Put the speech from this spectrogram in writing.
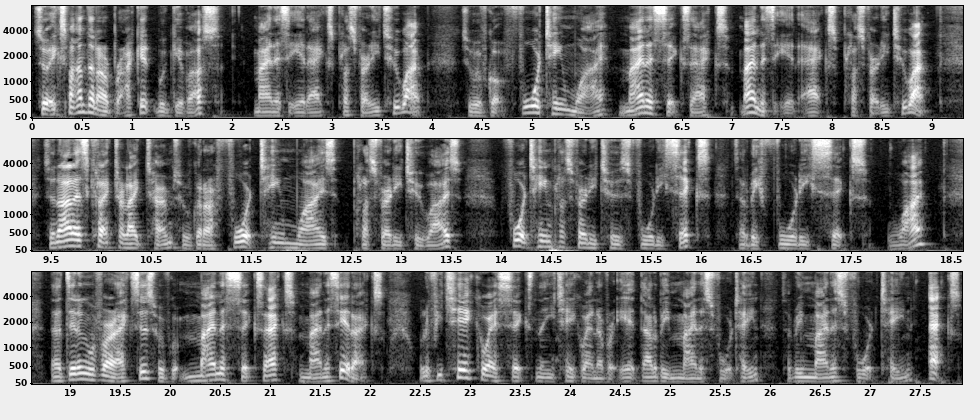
So expanding our bracket would give us minus 8x plus 32y. So we've got 14y minus 6x minus 8x plus 32y. So now let's collect our like terms. We've got our 14y's plus 32y's. 14 plus 32 is 46, so that'll be 46y. Now dealing with our x's, we've got minus 6x minus 8x. Well, if you take away 6 and then you take away another 8, that'll be minus 14, so that'll be minus 14x.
